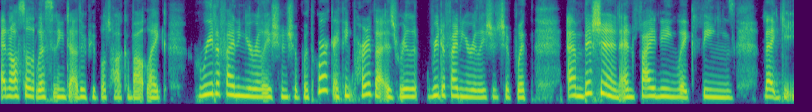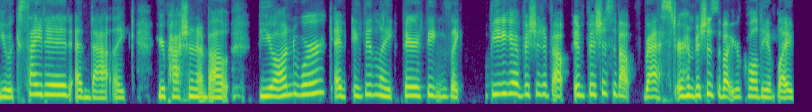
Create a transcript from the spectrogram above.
and also listening to other people talk about like redefining your relationship with work. I think part of that is really redefining your relationship with ambition and finding like things that get you excited and that like you're passionate about beyond work and even like there are things like being ambitious about ambitious about rest or ambitious about your quality of life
